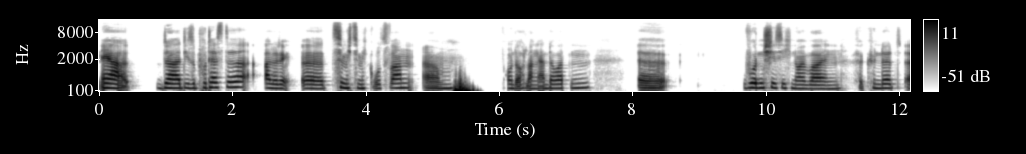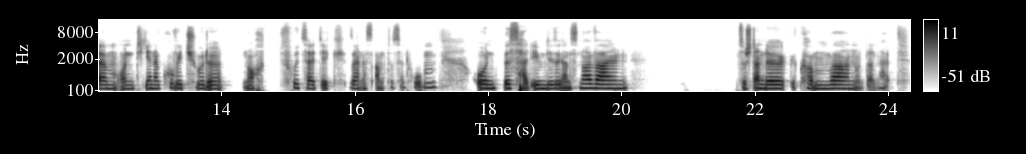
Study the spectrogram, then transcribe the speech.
naja, da diese Proteste allerdings äh, ziemlich, ziemlich groß waren ähm, und auch lange andauerten, äh, wurden schließlich Neuwahlen verkündet ähm, und Janakowitsch wurde noch frühzeitig seines Amtes enthoben. Und bis halt eben diese ganzen Neuwahlen zustande gekommen waren und dann halt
